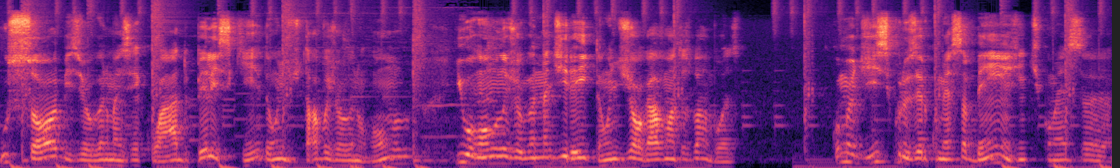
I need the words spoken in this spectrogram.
o Sobis jogando mais recuado pela esquerda, onde estava jogando o Rômulo, e o Rômulo jogando na direita, onde jogava o Matheus Barbosa. Como eu disse, o Cruzeiro começa bem, a gente começa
